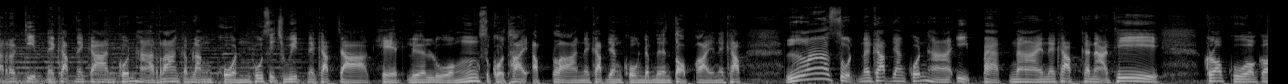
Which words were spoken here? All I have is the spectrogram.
ารกิจนะครับในการค้นหาร่างกำลังพลผู้เสียชีวิตนะครับจากเหตุเรือหลวงสุโขทัยอับปลางนะครับยังคงดำเนินต่อไปนะครับ ล่าสุดนะครับยังค้นหาอีก 8 นายนะครับขณะที่ครอบครัวก็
